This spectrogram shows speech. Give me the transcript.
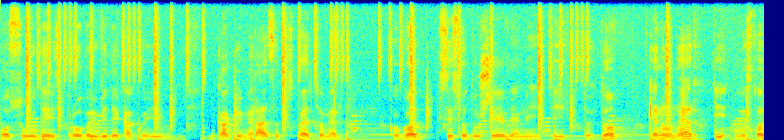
posude, isprobaju, vide kako im, je rad sa 35 jer kogod svi su oduševljeni i to je to. Canon R i 28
